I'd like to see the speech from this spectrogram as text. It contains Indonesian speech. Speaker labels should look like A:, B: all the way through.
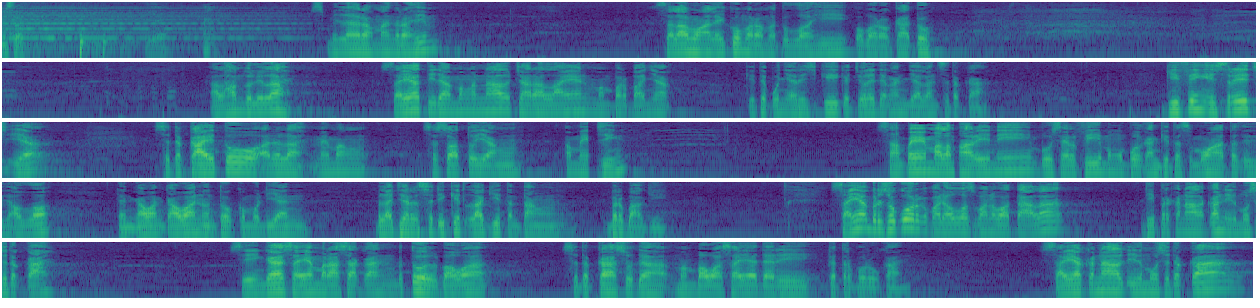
A: Silakan Ustaz.
B: Ya. Bismillahirrahmanirrahim. Assalamualaikum warahmatullahi wabarakatuh. Alhamdulillah, saya tidak mengenal cara lain memperbanyak kita punya rezeki kecuali dengan jalan sedekah. Giving is rich ya. Sedekah itu adalah memang sesuatu yang amazing. Sampai malam hari ini Bu Selvi mengumpulkan kita semua atas izin Allah dan kawan-kawan untuk kemudian belajar sedikit lagi tentang berbagi. Saya bersyukur kepada Allah Subhanahu wa taala diperkenalkan ilmu sedekah sehingga saya merasakan betul bahwa sedekah sudah membawa saya dari keterpurukan. Saya kenal ilmu sedekah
